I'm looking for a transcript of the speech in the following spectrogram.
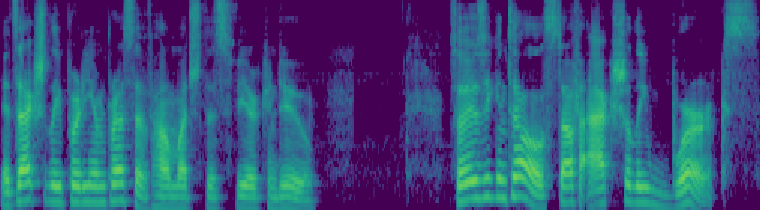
It's actually pretty impressive how much this Veer can do. So as you can tell, stuff actually works.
